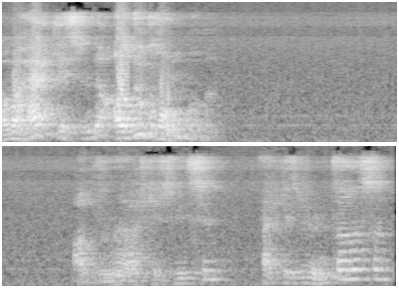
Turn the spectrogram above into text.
ama herkesin de adı konmalı. Adını herkes bilsin, herkes birbirini tanısın.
